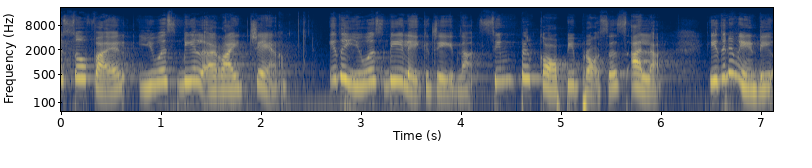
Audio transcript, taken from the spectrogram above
S O file U S ബിയിൽ റൈറ്റ് ചെയ്യണം. ഇത് യു എസ് ബിയിലേക്ക് ചെയ്യുന്ന സിമ്പിൾ കോപ്പി പ്രോസസ്സ് അല്ല. ഇതിനു വേണ്ടി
